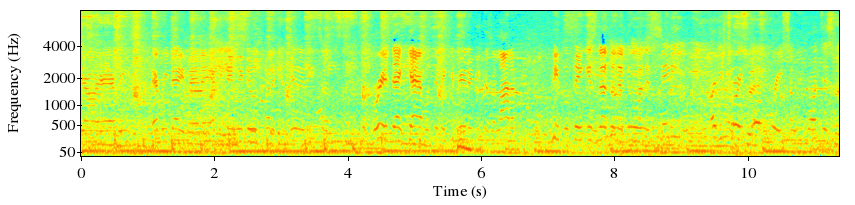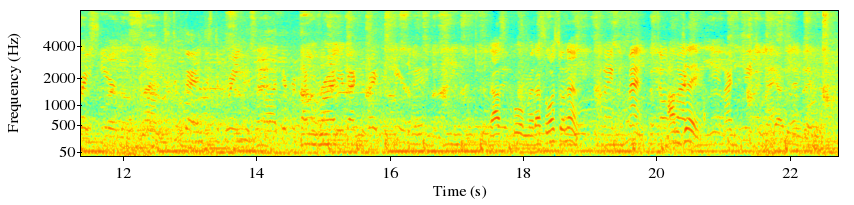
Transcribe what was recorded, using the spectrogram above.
We're out here every every day, man. And everything we do is for the community to, to bridge that gap within the community because a lot of people think it's nothing to do in the city or Detroit for free. So we brought this space here um, to do that and just to bring this uh, different type of variety of activations here, man. That's cool, man. That's what's your name? My name is Matt. I'm. Jay. Nice to meet you, man. Yeah,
